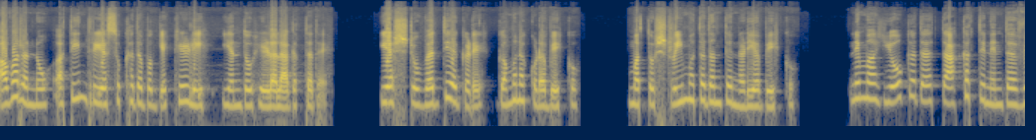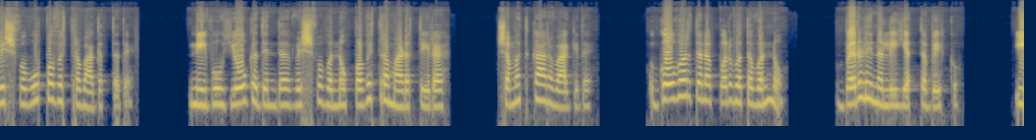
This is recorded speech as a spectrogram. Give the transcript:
ಅವರನ್ನು ಅತೀಂದ್ರಿಯ ಸುಖದ ಬಗ್ಗೆ ಕೇಳಿ ಎಂದು ಹೇಳಲಾಗುತ್ತದೆ. ಎಷ್ಟು ವಿದ್ಯೆಗಡೆ ಗಮನ ಕೊಡಬೇಕು ಮತ್ತು ಶ್ರೀಮತದಂತೆ ನಡೆಯಬೇಕು. ನಿಮ್ಮ ಯೋಗದ ತಾಕತ್ತಿನಿಂದ ವಿಶ್ವವು ಪವಿತ್ರವಾಗುತ್ತದೆ. ನೀವು ಯೋಗದಿಂದ ವಿಶ್ವವನ್ನು ಪವಿತ್ರ ಮಾಡುತ್ತೀರ? ಚಮತ್ಕಾರವಾಗಿದೆ. ಗೋವರ್ಧನ ಪರ್ವತವನ್ನು ಬೆರಳಿನಲ್ಲಿ ಎತ್ತಬೇಕು. ಈ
